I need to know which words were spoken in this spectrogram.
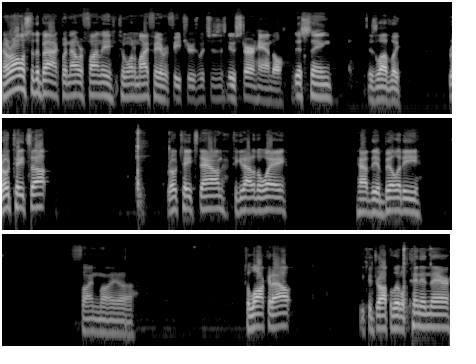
Now we're almost to the back, but now we're finally to one of my favorite features, which is this new stern handle. This thing is lovely. Rotates up, rotates down to get out of the way. Have the ability, find my, uh, to lock it out. You could drop a little pin in there.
